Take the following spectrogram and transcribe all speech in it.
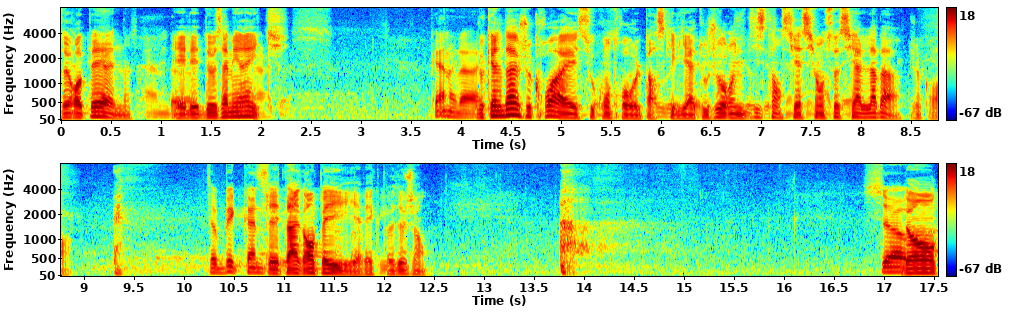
européennes et les deux Amériques. Le Canada, je crois, est sous contrôle parce qu'il y a toujours une distanciation sociale là-bas, je crois. C'est un grand pays avec peu de gens. Donc,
